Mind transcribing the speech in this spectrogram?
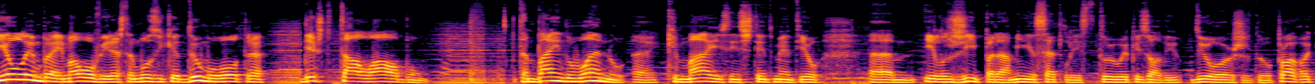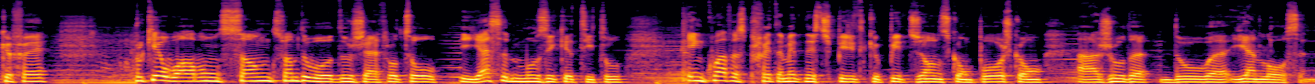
eu lembrei-me ao ouvir esta música de uma ou outra deste tal álbum, também do ano uh, que mais insistentemente eu um, eh, elegi para a minha setlist do episódio de hoje do Prog Café porque é o álbum Songs from the Wood do Jethro Tull e essa música título enquadra-se perfeitamente neste espírito que o Pete Jones compôs com a ajuda do uh, Ian Lawson.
